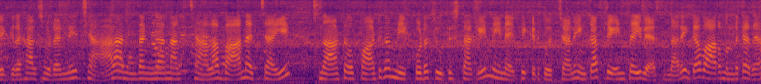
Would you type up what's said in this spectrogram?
విగ్రహాలు చూడండి. చాలా అందంగా నాకు చాలా బాగా నచ్చాయి. నాతో పాటుగా మీకు కూడా చూపిస్తాకి నేనైతే ఇక్కడికి వచ్చాను. ఇంకా పెయింట్లు అవి వేస్తున్నారు. ఇంకా వారం ఉంది కదా.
